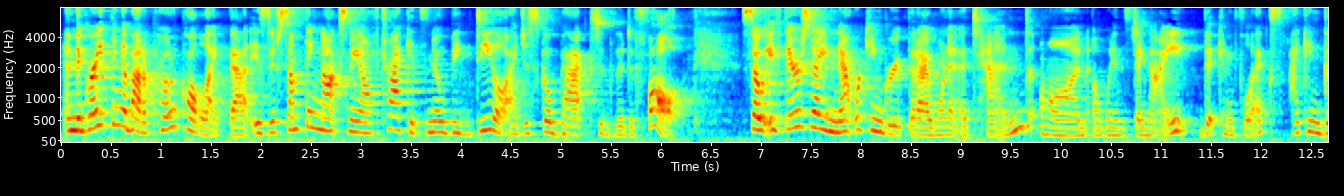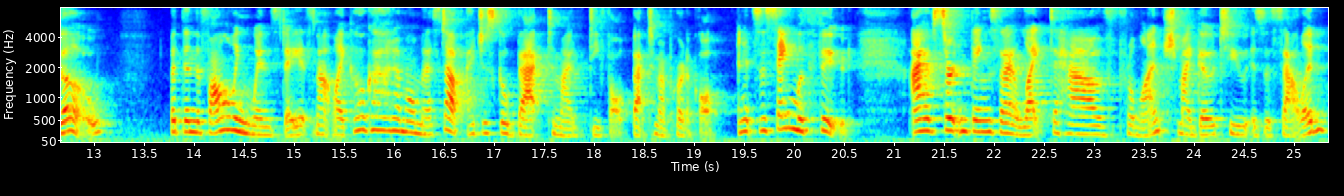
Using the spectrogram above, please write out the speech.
And the great thing about a protocol like that is if something knocks me off track, it's no big deal. I just go back to the default. So if there's a networking group that I want to attend on a Wednesday night that conflicts, I can go. But then the following Wednesday, it's not like, oh God, I'm all messed up. I just go back to my default, back to my protocol. And it's the same with food. I have certain things that I like to have for lunch. My go to is a salad.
